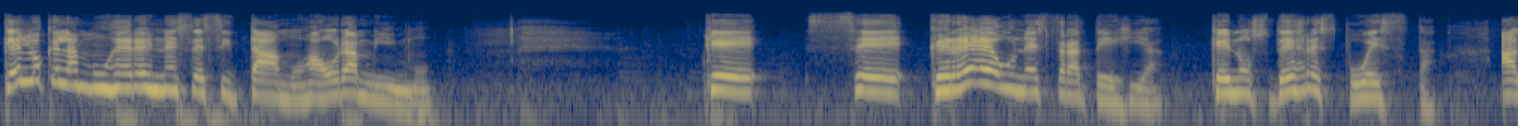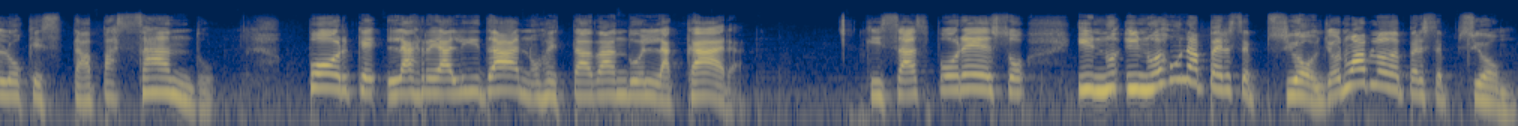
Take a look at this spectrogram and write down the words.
¿Qué es lo que las mujeres necesitamos ahora mismo? Que se cree una estrategia que nos dé respuesta a lo que está pasando, porque la realidad nos está dando en la cara. Quizás por eso, y no, y no es una percepción, yo no hablo de percepción,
